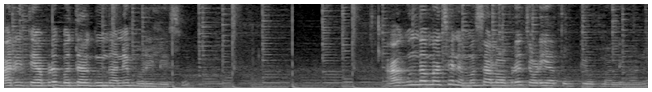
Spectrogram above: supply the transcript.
આ રીતે આપણે બધા ગુંદાને ભરી લઈશું. આ ગુંદામાં છે ને મસાલો આપણે ચડિયાતો ઉપયોગમાં લેવાનો.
